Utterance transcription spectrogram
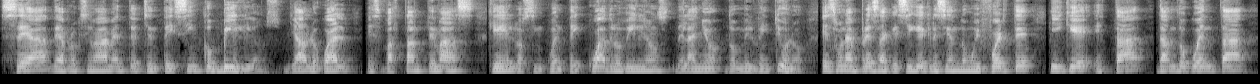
sea de aproximadamente 85 billions, ya lo cual es bastante más que los 54 billions del año 2021. Es una empresa que sigue creciendo muy fuerte y que está dando cuenta,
